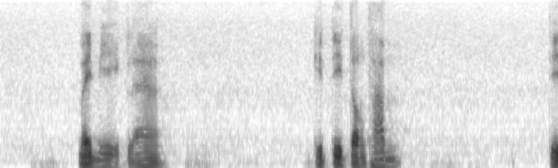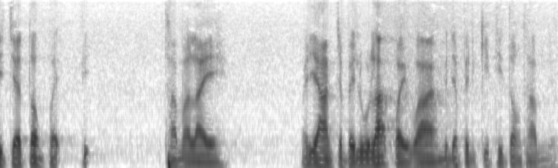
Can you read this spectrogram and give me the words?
ำไม่มีอีกแล้ว กิจที่ต้องทำที่จะต้องไปทำอะไร พยายามจะไปรู้ละปล่อยวาง มันจะเป็นกิจที่ต้องทำอยู่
